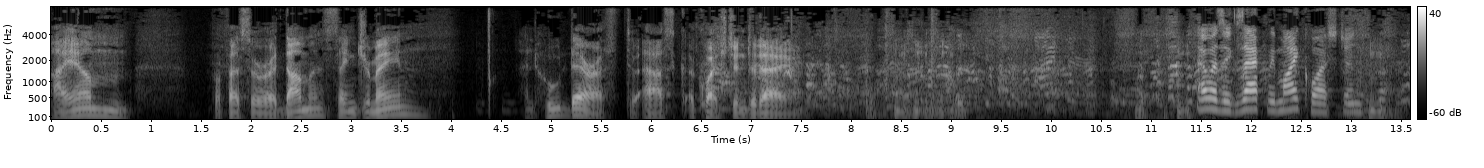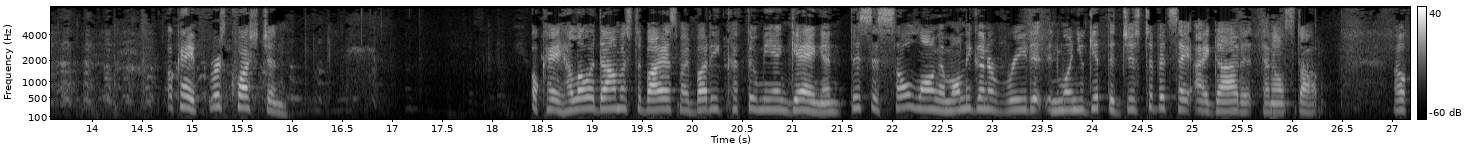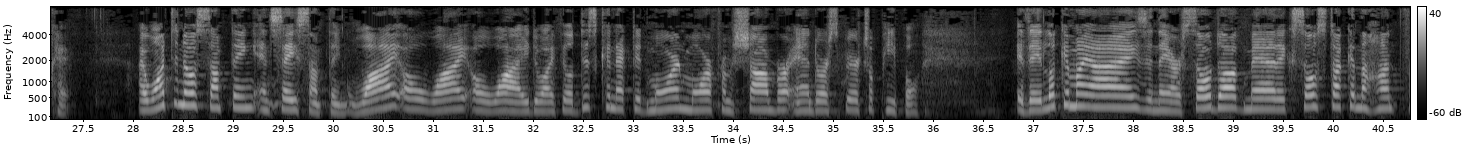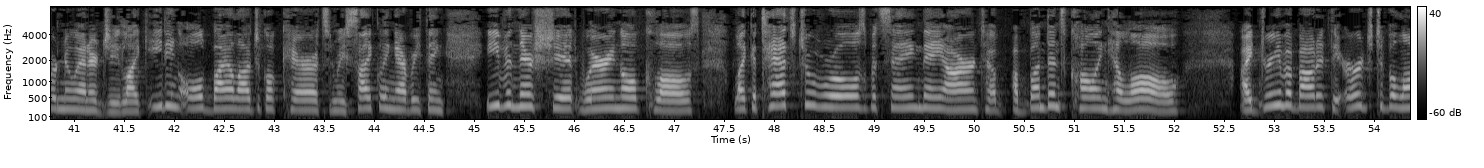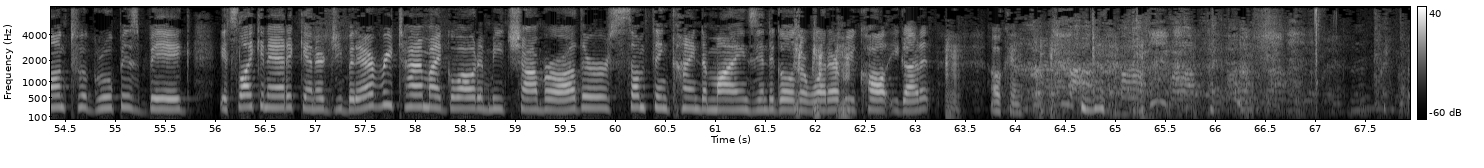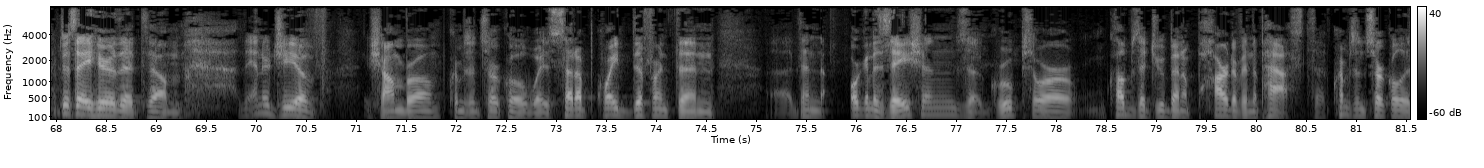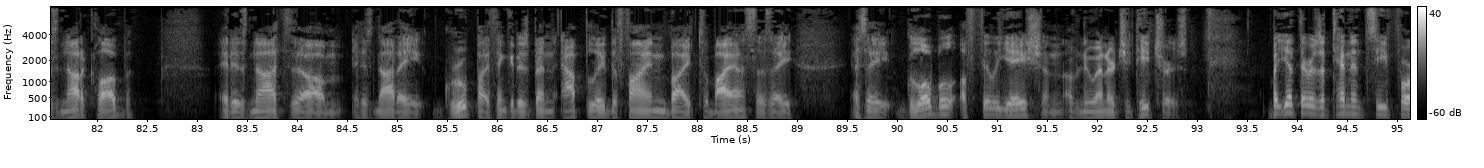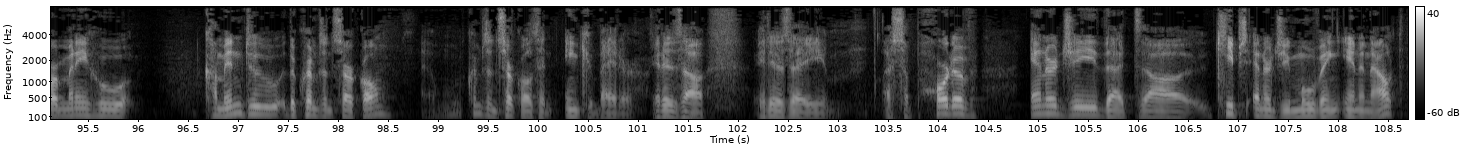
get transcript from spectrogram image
I am Professor Adamus St. Germain, and who dareth to ask a question today? That was exactly my question. Okay, first question. Okay, hello Adamus Tobias, my buddy Kuthumi and gang, and this is so long I'm only going to read it, and when you get the gist of it, say I got it, and I'll stop. Okay. I want to know something and say something. Why, oh, why, oh, why do I feel disconnected more and more from Shaumbra and or spiritual people? They look in my eyes and they are so dogmatic, so stuck in the hunt for new energy, like eating old biological carrots and recycling everything, even their shit, wearing old clothes, like attached to rules but saying they aren't, abundance calling hello, I dream about it. The urge to belong to a group is big. It's like an addict energy, but every time I go out and meet Shaumbra or other something kind of minds, indigos or whatever you call it, you got it? Okay. to say here that um, the energy of Shaumbra Crimson Circle was set up quite different than uh, than organizations, uh, groups, or clubs that you've been a part of in the past. Uh, Crimson Circle is not a club. It is not. Um, it is not a group. I think it has been aptly defined by Tobias as a as a global affiliation of new energy teachers. But yet there is a tendency for many who come into the Crimson Circle. Crimson Circle is an incubator. It is a it is a a supportive energy that uh, keeps energy moving in and out.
